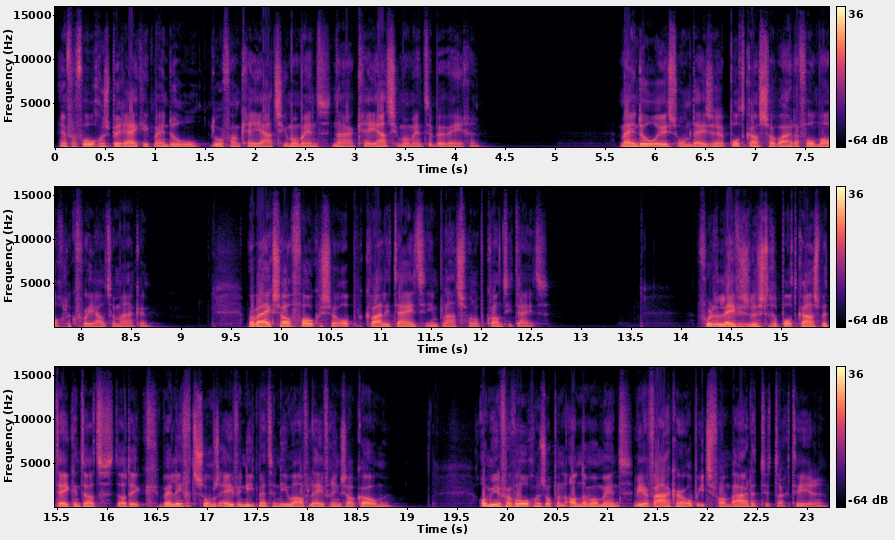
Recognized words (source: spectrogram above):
En vervolgens bereik ik mijn doel door van creatiemoment naar creatiemoment te bewegen. Mijn doel is om deze podcast zo waardevol mogelijk voor jou te maken. Waarbij ik zal focussen op kwaliteit in plaats van op kwantiteit. Voor de levenslustige podcast betekent dat dat ik wellicht soms even niet met een nieuwe aflevering zal komen. Om je vervolgens op een ander moment weer vaker op iets van waarde te tracteren.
